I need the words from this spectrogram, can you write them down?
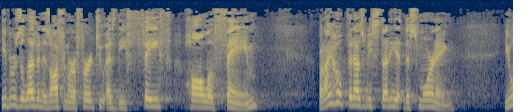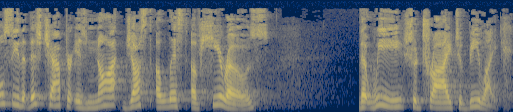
Hebrews 11 is often referred to as the faith hall of fame. But I hope that as we study it this morning, you will see that this chapter is not just a list of heroes that we should try to be like.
